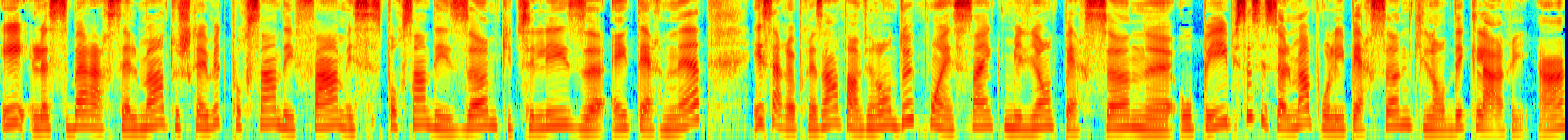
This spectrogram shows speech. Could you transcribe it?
et le cyberharcèlement toucherait 8% des femmes et 6% des hommes qui utilisent Internet et ça représente environ 2,5 millions de personnes euh, au pays. Puis ça, c'est seulement pour les personnes qui l'ont déclaré, hein,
